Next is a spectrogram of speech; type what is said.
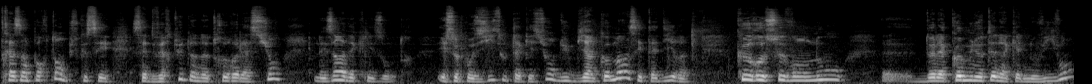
très, important, puisque c'est cette vertu de notre relation les uns avec les autres. Et se pose ici toute la question du bien commun, c'est-à-dire que recevons-nous de la communauté dans laquelle nous vivons,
